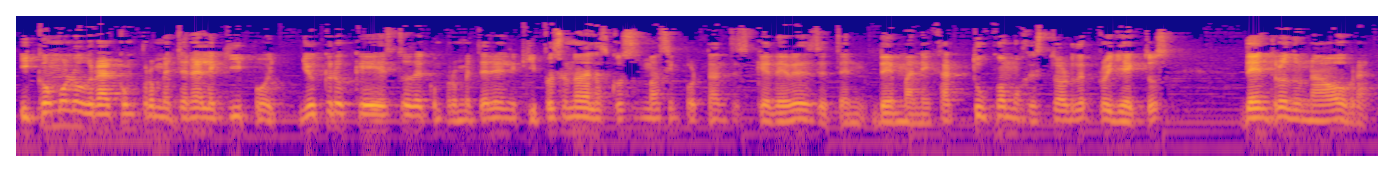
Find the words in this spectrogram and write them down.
¿Y cómo lograr comprometer al equipo? Yo creo que esto de comprometer al equipo es una de las cosas más importantes que debes de, manejar tú como gestor de proyectos dentro de una obra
